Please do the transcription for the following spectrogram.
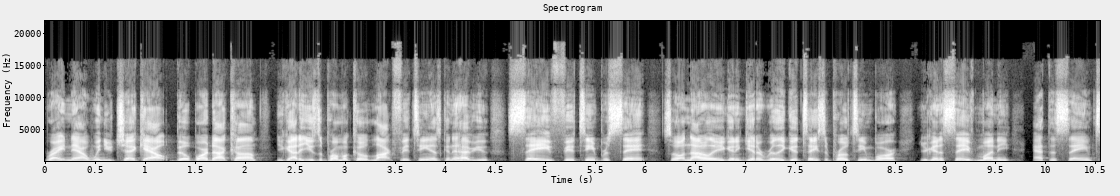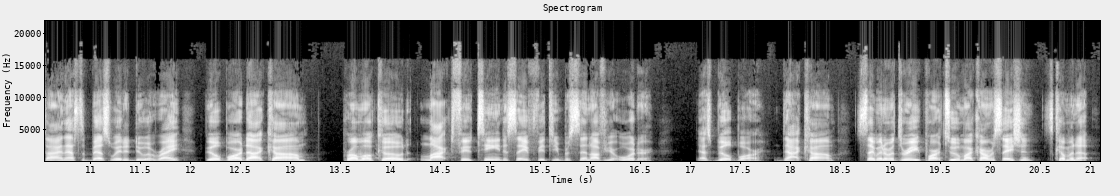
right now. When you check out builtbar.com, you got to use the promo code LOCK15. That's going to have you save 15%. So not only are you going to get a really good taste of protein bar, you're going to save money at the same time. That's the best way to do it, right? builtbar.com, promo code LOCKed15 to save 15% off your order. That's builtbar.com. Segment number three, part two of my conversation, is coming up.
